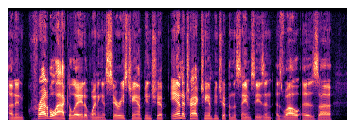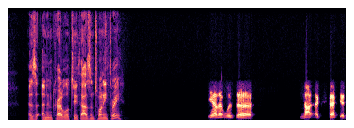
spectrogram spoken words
an incredible accolade of winning a series championship and a track championship in the same season, as well as uh, as an incredible 2023. Yeah, that was uh, not expected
